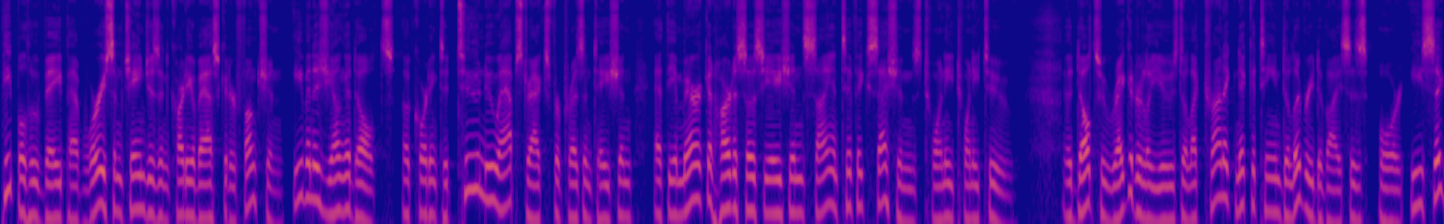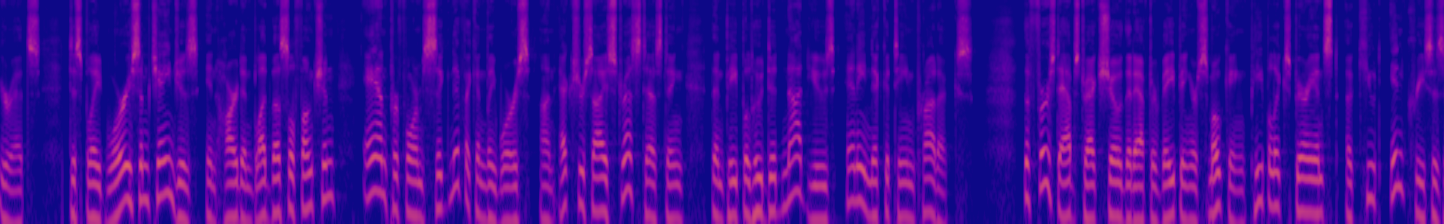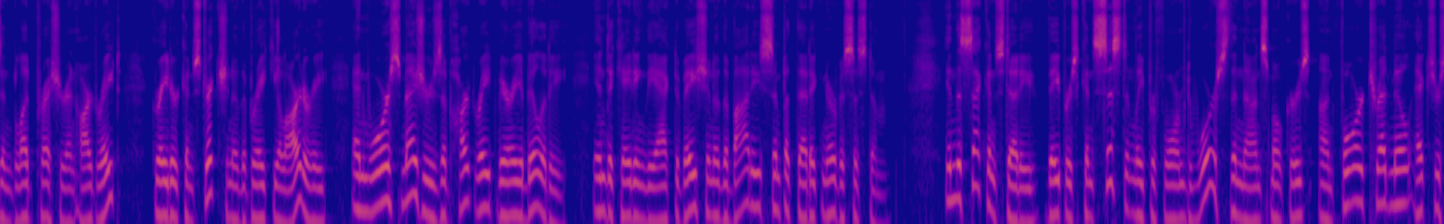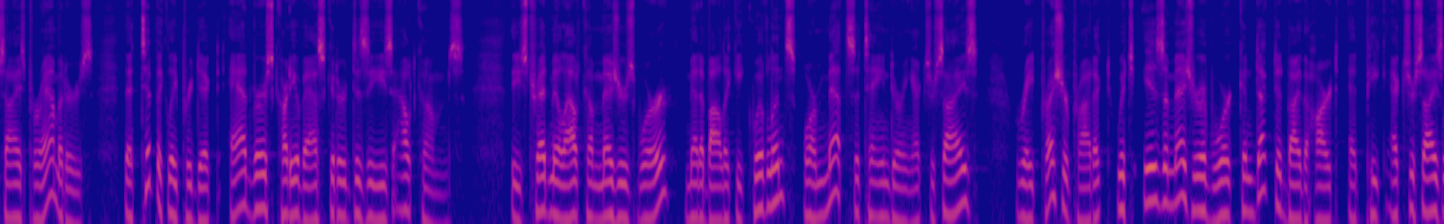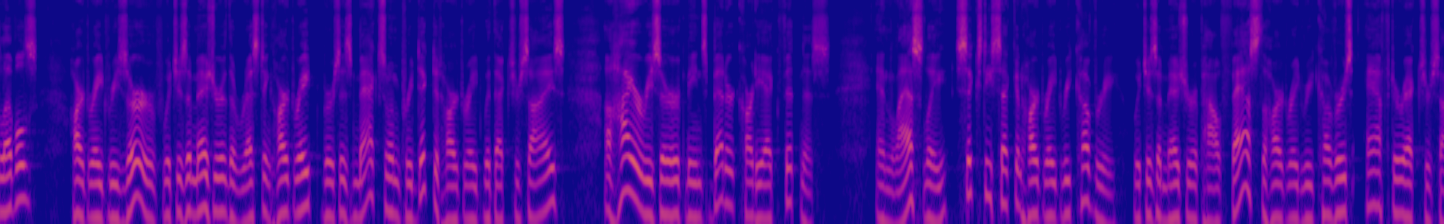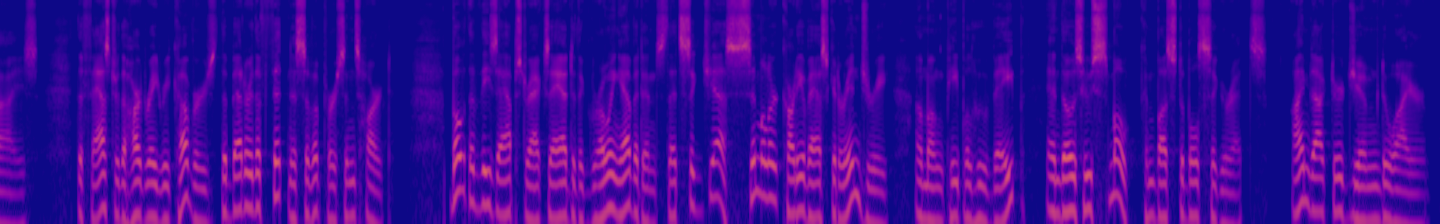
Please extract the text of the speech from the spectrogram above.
People who vape have worrisome changes in cardiovascular function, even as young adults, according to two new abstracts for presentation at the American Heart Association's Scientific Sessions 2022. Adults who regularly used electronic nicotine delivery devices, or e cigarettes, displayed worrisome changes in heart and blood vessel function and performed significantly worse on exercise stress testing than people who did not use any nicotine products. The first abstract showed that after vaping or smoking, people experienced acute increases in blood pressure and heart rate, greater constriction of the brachial artery, and worse measures of heart rate variability, indicating the activation of the body's sympathetic nervous system. In the second study, vapers consistently performed worse than non-smokers on four treadmill exercise parameters that typically predict adverse cardiovascular disease outcomes. These treadmill outcome measures were metabolic equivalents or METs attained during exercise, rate pressure product, which is a measure of work conducted by the heart at peak exercise levels, heart rate reserve, which is a measure of the resting heart rate versus maximum predicted heart rate with exercise. A higher reserve means better cardiac fitness. And lastly, 60 second heart rate recovery, which is a measure of how fast the heart rate recovers after exercise. The faster the heart rate recovers, the better the fitness of a person's heart. Both of these abstracts add to the growing evidence that suggests similar cardiovascular injury among people who vape and those who smoke combustible cigarettes. I'm Dr. Jim Dwyer.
